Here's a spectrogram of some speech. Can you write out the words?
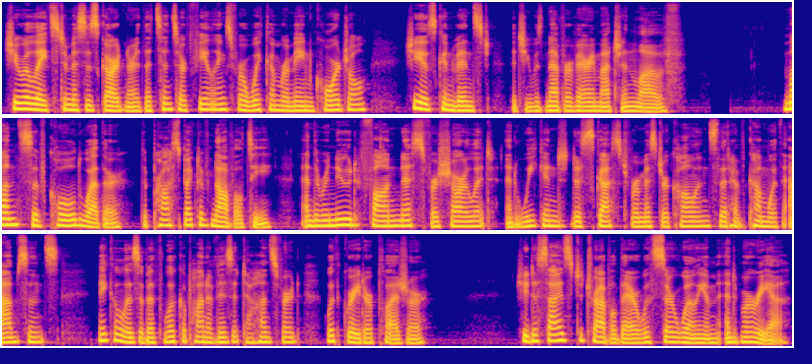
She relates to Mrs. Gardiner that since her feelings for Wickham remain cordial, she is convinced that she was never very much in love. Months of cold weather, the prospect of novelty, and the renewed fondness for Charlotte and weakened disgust for Mr. Collins that have come with absence make Elizabeth look upon a visit to Hunsford with greater pleasure. She decides to travel there with Sir William and Maria,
